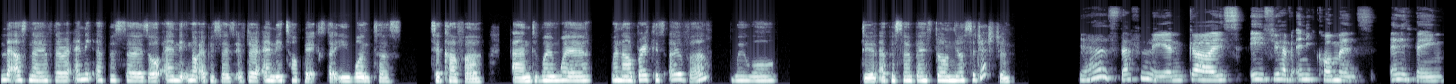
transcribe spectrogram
let us know if there are any episodes or any not episodes if there are any topics that you want us to cover. And when we're when our break is over we will do an episode based on your suggestion. Yes definitely. And guys if you have any comments anything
